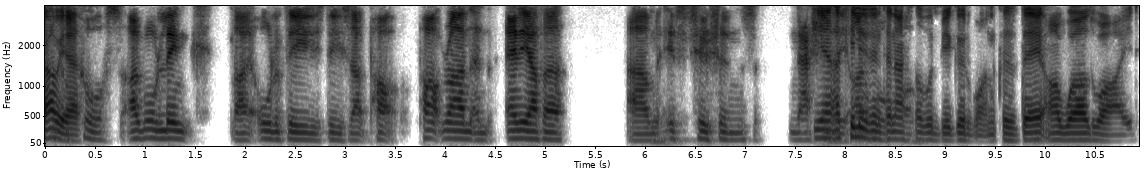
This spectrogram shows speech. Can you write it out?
Oh, yeah, of course, I will link like all of these these like part part run and any other um institutions nationally. Yeah, Achilles International would be a good one because they are worldwide,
